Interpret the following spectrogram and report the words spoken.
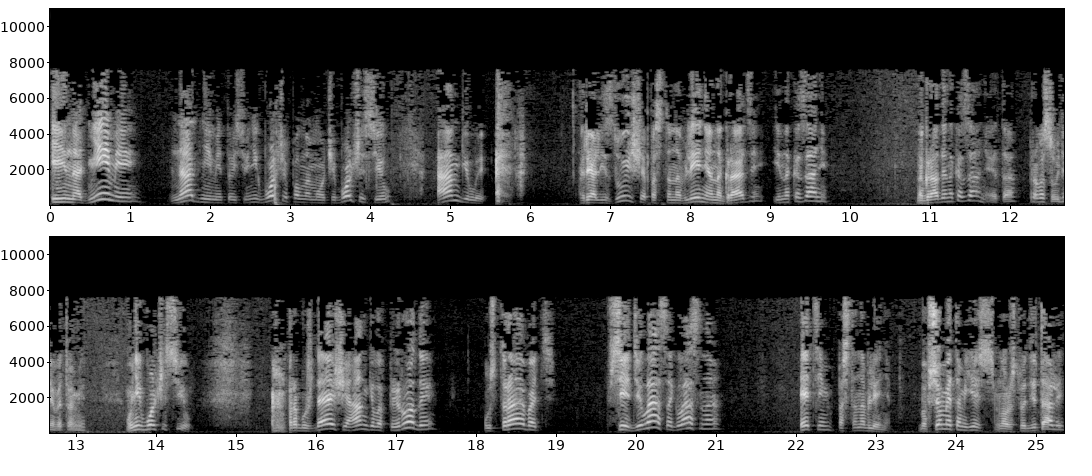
И над ними, над ними, то есть у них больше полномочий, больше сил, ангелы, реализующие постановление о награде и наказании. Награда и наказание – это правосудие в этом мире. У них больше сил. Пробуждающие ангелов природы устраивать все дела согласно этим постановлениям. Во всем этом есть множество деталей.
